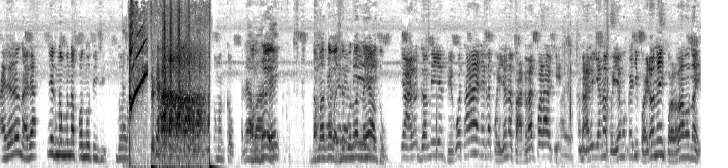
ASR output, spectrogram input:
અરે નાર્યા એક નંબર ના પન્નો તીસી તમને કહું. તમારે કઈ વચ્ચે બોલવા નહીં આવતું. કે આરે ગમે એને ભેગો થાય ને એટલે પૈસાના ભાગલા જ પડાવશે અને આરે એના ભૈયામાં કદી પડ્યો નહીં પડવાનો નહીં.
